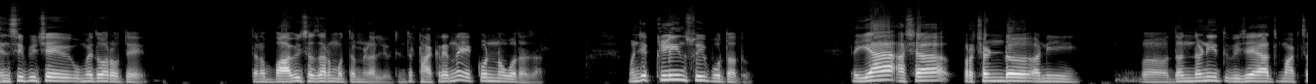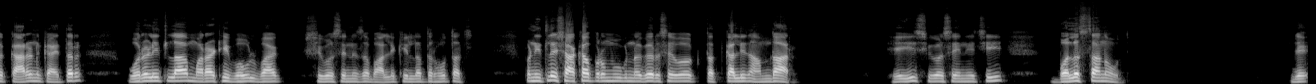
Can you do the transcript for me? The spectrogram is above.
एन सी पीचे उमेदवार होते त्यांना बावीस हजार मतं मिळाली होती. तर ठाकरेंना एकोणनव्वद हजार. म्हणजे क्लीन स्वीप होता तो. तर या अशा प्रचंड आणि दणदणीत विजयाच मागचं कारण काय? तर वरळीतला मराठी बहुल भाग शिवसेनेचा बालेकिल्ला तर होताच. पण इथले शाखा प्रमुख नगरसेवक तत्कालीन आमदार हेही शिवसेनेची बलस्थानं होती. म्हणजे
